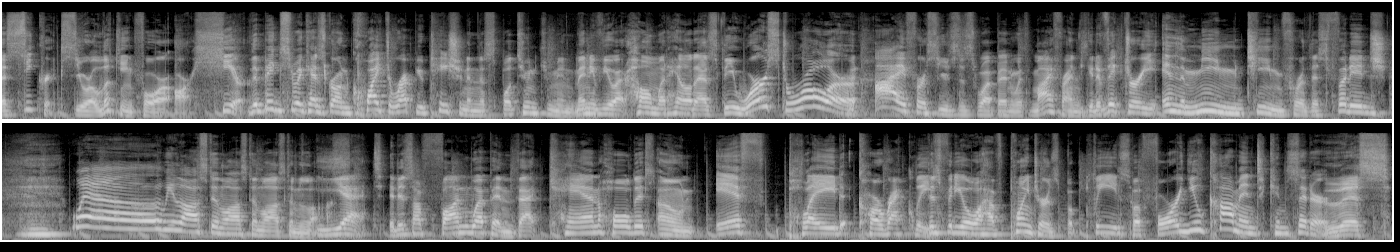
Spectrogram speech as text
the secrets you are looking for are here. The Big Swig has grown quite the reputation in the Splatoon community. Many of you at home would hail it as the worst roller. I first used this weapon with my friends to get a victory in the meme team for this footage. Well, we lost and lost and lost and lost. Yet, it is a fun weapon that can hold its own if played correctly. This video will have pointers, but please, before you comment, consider this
